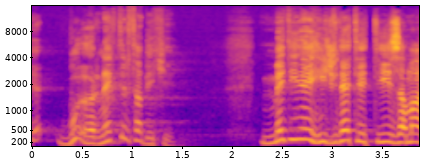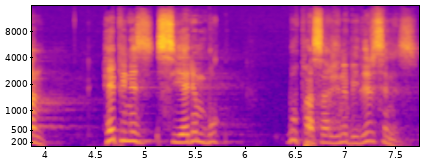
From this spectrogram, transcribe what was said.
E, bu örnektir tabii ki. Medine'ye hicret ettiği zaman hepiniz Siyer'in bu, bu pasajını bilirsiniz.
